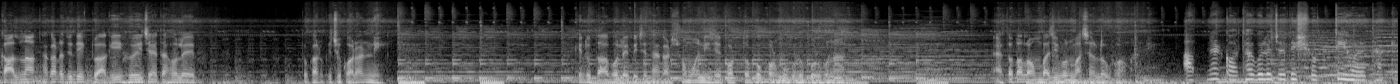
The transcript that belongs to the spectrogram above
কাল না থাকাটা যদি একটু আগেই হয়ে যায় তাহলে তো কারও কিছু করার নেই। কিন্তু তা বলে বেঁচে থাকার সময় নিজের কর্তব্য কর্মগুলো করব না এতটা লম্বা জীবন বাঁচার লোভ আমার আপনার কথাগুলো যদি সত্যি হয়ে থাকে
